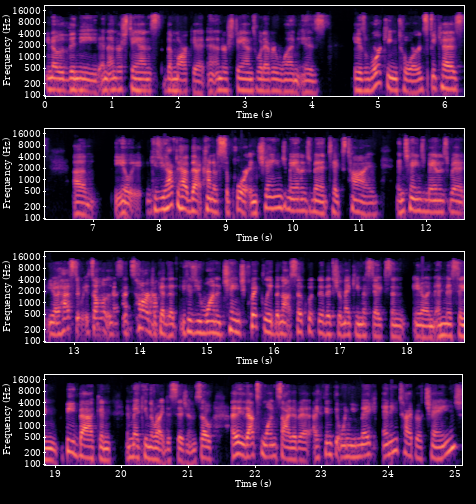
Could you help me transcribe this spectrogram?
you know, the need and understands the market and understands what everyone is is working towards because um, you know because you have to have that kind of support and change management takes time and change management you know it has to it's almost it's, it's hard because it, because you want to change quickly but not so quickly that you're making mistakes and you know and, and missing feedback and and making the right decision. So i think that's one side of it. I think that when you make any type of change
